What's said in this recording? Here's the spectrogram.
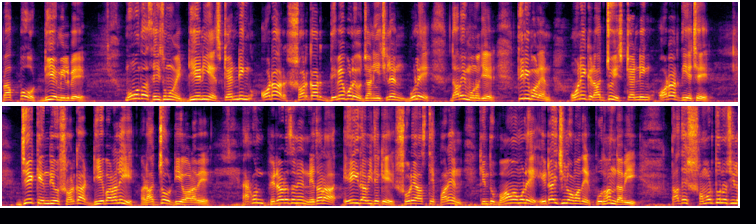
প্রাপ্য ডিএ মিলবে। মমতা সেই সময় ডিএ নিয়ে স্ট্যান্ডিং অর্ডার সরকার দেবে বলেও জানিয়েছিলেন বলে দাবি মনোজের। তিনি বলেন, অনেক রাজ্যই স্ট্যান্ডিং অর্ডার দিয়েছে। যে কেন্দ্রীয় সরকার ডিএ বাড়ালেই রাজ্যও ডিএ বাড়াবে। এখন ফেডারেশনের নেতারা এই দাবি থেকে সরে আসতে পারেন, কিন্তু বাম আমলে এটাই ছিল আমাদের প্রধান দাবি। তাদের সমর্থনও ছিল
